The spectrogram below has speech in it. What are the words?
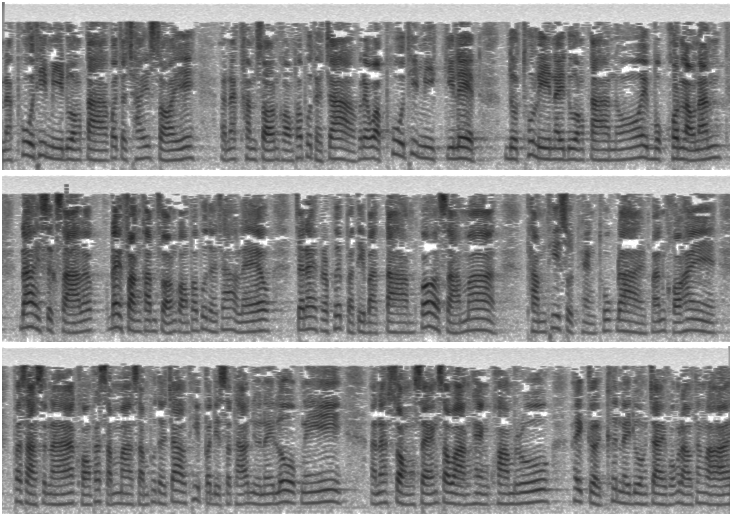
นะผู้ที่มีดวงตาก็จะใช้สอย นนะคำสอนของพระพุทธเจ้าเรียกว่าผู้ที่มีกิเลสดุจธุลีในดวงตาน้อย บุคคลเหล่านั้นได้ศึกษาแล้วได้ฟังคำสอนของพระพุทธเจ้าแล้ว จะได้ประพฤติปฏิบัติตาม ก็สามารถทำที่สุดแห่งทุกได้มันขอให้พระศาสนาของพระสัมมาสัมพุทธเจ้าที่ประดิษฐานอยู่ในโลกนี้อันนะส่องแสงสว่างแห่งความรู้ให้เกิดขึ้นในดวงใจของเราทั้งหลาย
